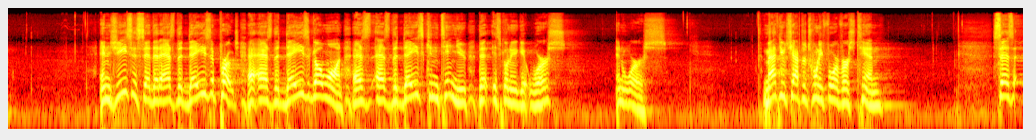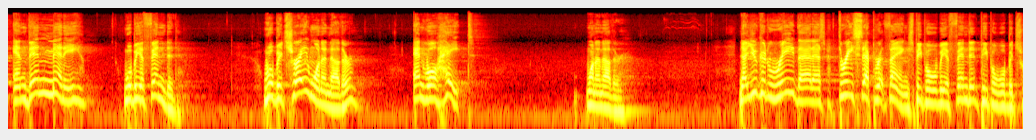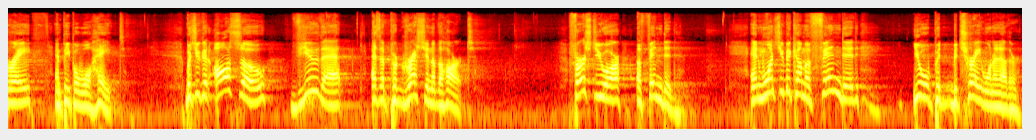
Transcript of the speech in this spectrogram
And Jesus said that as the days approach, as the days go on, as, as the days continue, that it's going to get worse and worse. Matthew chapter 24, verse 10 says, And then many will be offended, will betray one another, and will hate one another. Now, you could read that as three separate things people will be offended, people will betray, and people will hate. But you could also view that as a progression of the heart. First, you are offended. And once you become offended, you will be- betray one another.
